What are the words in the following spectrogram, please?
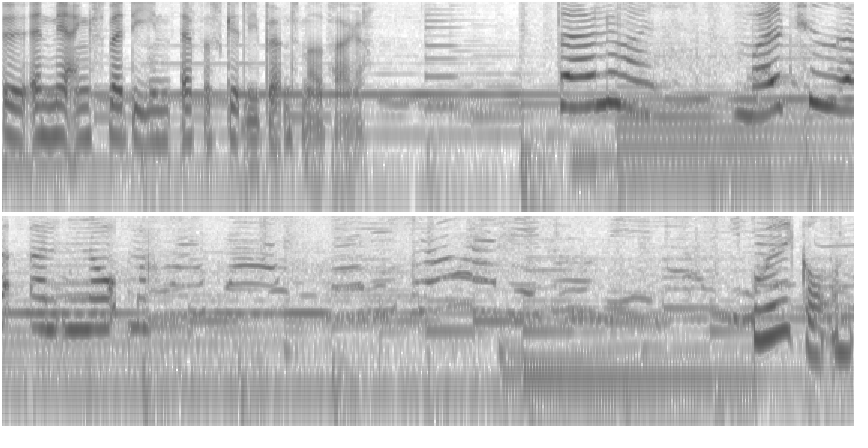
øh, ernæringsværdien af forskellige børns madpakker. Børnehøjde, måltider og normer. Ude i gården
